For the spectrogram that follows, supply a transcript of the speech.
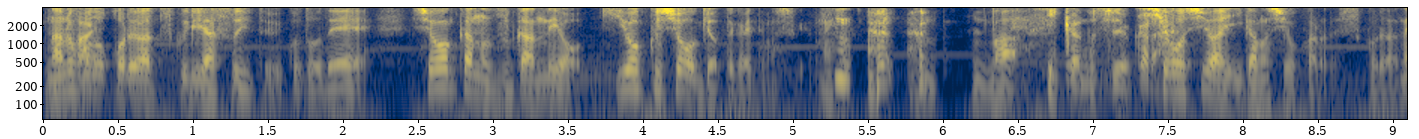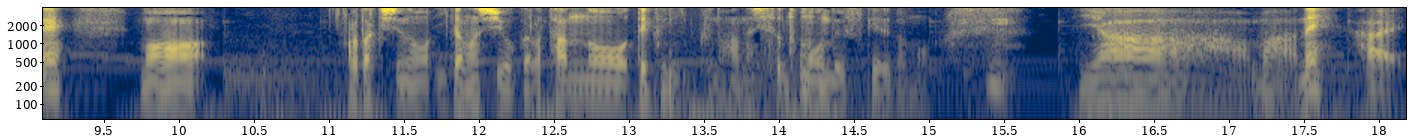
なるほど、はいこれは作りやすいということで、小学館の図鑑ネオ、記憶消去って書いてましたけどね。まあ、以下の塩から。表紙はイカの塩辛です。これはね。まあ、私のイカの塩辛堪能テクニックの話だと思うんですけれども。いやー、まあね、はい。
